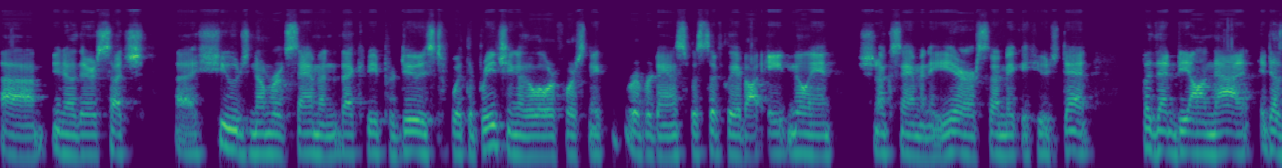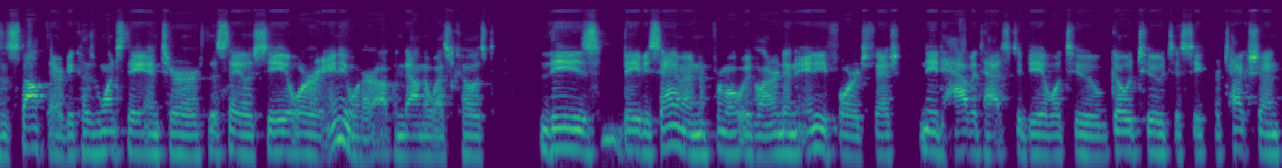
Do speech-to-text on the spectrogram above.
um, you know there's such a huge number of salmon that could be produced with the breaching of the lower Four Snake River dams, specifically about eight million Chinook salmon a year. So make a huge dent. But then beyond that, it doesn't stop there because once they enter the Sea or anywhere up and down the West Coast, these baby salmon, from what we've learned, and any forage fish need habitats to be able to go to to seek protection,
